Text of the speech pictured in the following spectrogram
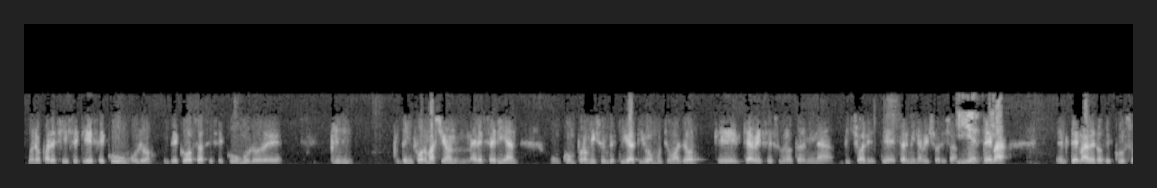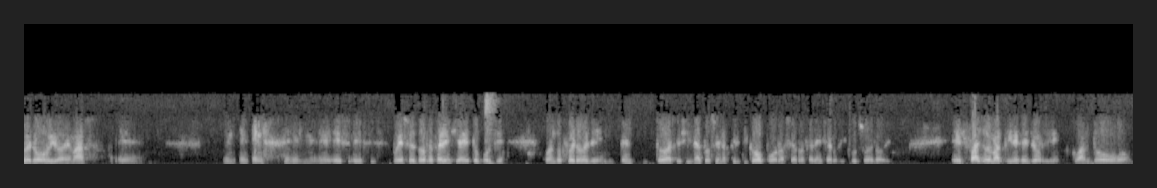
bueno, pareciese que ese cúmulo de cosas, ese cúmulo de, de información merecerían un compromiso investigativo mucho mayor que, que a veces uno termina, visual, termina visualizando. Y el, tema el tema de los discursos del odio, además, eh, en, en, es, es, voy a hacer dos referencias a esto porque cuando fue lo del intento de asesinato se nos criticó por hacer referencia a los discursos del odio. El fallo de Martínez de Giorgi, cuando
